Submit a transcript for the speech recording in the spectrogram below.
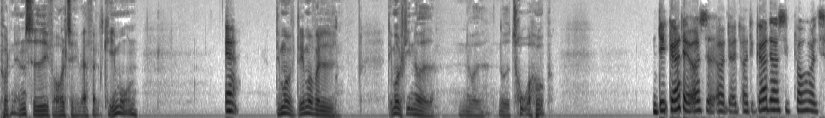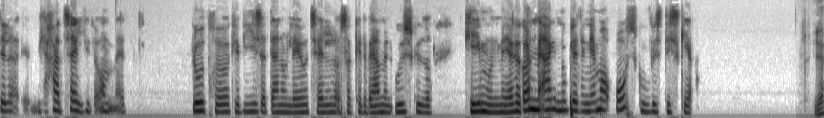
på den anden side i forhold til i hvert fald kemoen. Ja. Det må, det må vel det må give noget, noget, noget tro og håb. Det gør det også, og det, og det gør det også i forhold til, at vi har talt lidt om, at blodprøver kan vise, at der er nogle lave tal, og så kan det være, at man udskyder kemoen. Men jeg kan godt mærke, at nu bliver det nemmere at overskue, hvis det sker. Ja.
